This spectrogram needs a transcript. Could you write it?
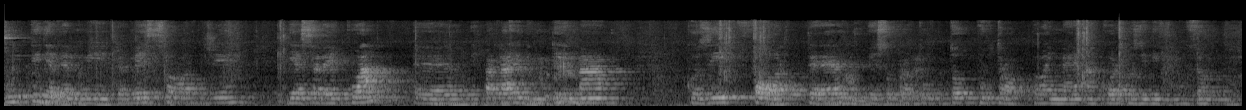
tutti di avermi permesso oggi di essere qua eh, e parlare di un tema così forte e soprattutto purtroppo ahimè ancora così diffuso.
